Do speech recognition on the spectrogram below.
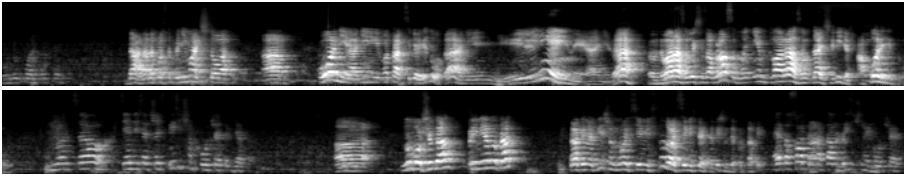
Буду пользоваться. Да, надо просто понимать, что а, корни, они вот так себя ведут, да, они не линейные, они, да, в два раза выше забрался, но не в два раза дальше видишь, а корень из двух. 0,76 тысячных получается где-то. А, ну, в общем, да, примерно так. Так и напишем 0,70, ну давайте 75 напишем для простоты. Это сотых, а там тысячные получается.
